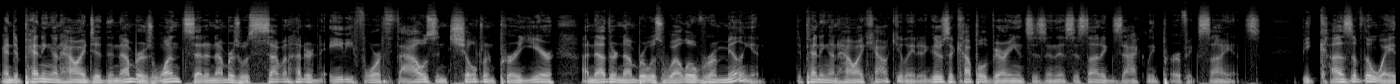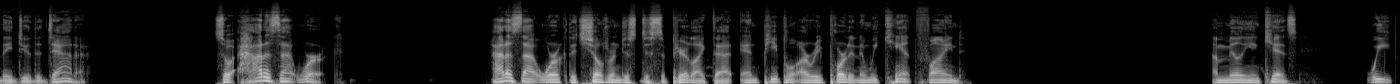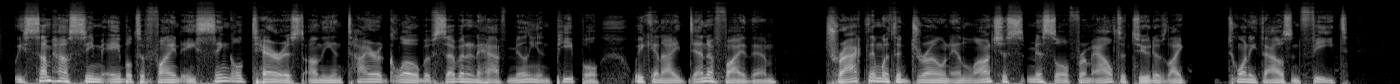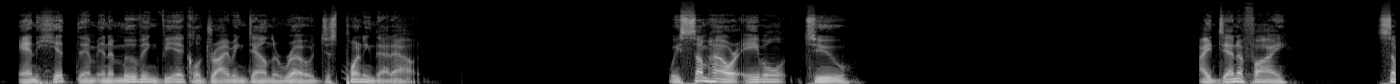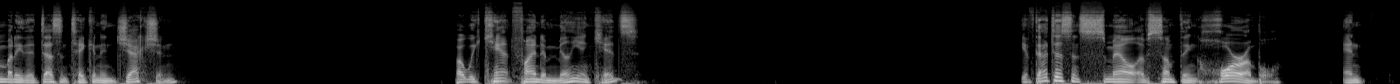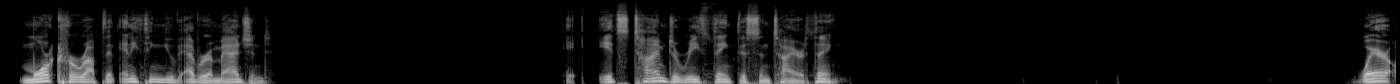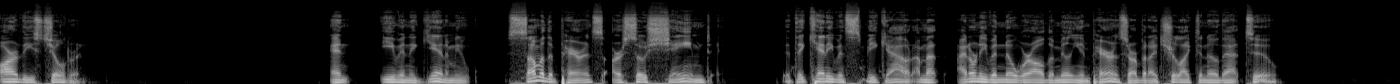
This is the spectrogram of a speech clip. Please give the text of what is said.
And depending on how I did the numbers, one set of numbers was 784,000 children per year. Another number was well over a million, depending on how I calculated it. There's a couple of variances in this. It's not exactly perfect science because of the way they do the data. So, how does that work? How does that work that children just disappear like that and people are reported and we can't find a million kids? We we somehow seem able to find a single terrorist on the entire globe of seven and a half million people. We can identify them, track them with a drone, and launch a missile from altitude of like twenty thousand feet, and hit them in a moving vehicle driving down the road. Just pointing that out. We somehow are able to identify somebody that doesn't take an injection, but we can't find a million kids? If that doesn't smell of something horrible and more corrupt than anything you've ever imagined, it's time to rethink this entire thing. Where are these children? Even again, I mean, some of the parents are so shamed that they can't even speak out. I'm not, I don't even know where all the million parents are, but I'd sure like to know that too.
